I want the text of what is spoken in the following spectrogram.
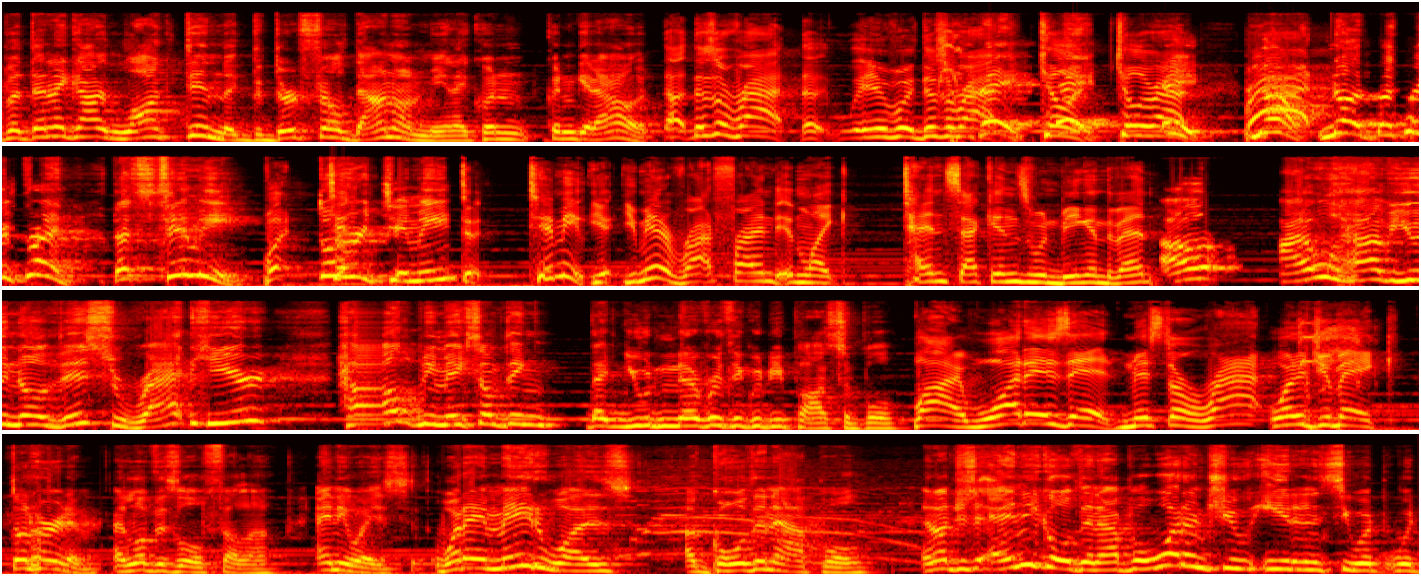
but then I got locked in. Like the dirt fell down on me, and I couldn't couldn't get out. Uh, there's a rat. Uh, wait, wait, there's a rat. Hey, kill hey, it. Kill the rat. hey, rat! No, no, that's my friend. That's Timmy. What? Don't Ti- hurt Timmy. T- Timmy, you, you made a rat friend in like 10 seconds when being in the vent? I'll I will have you know this rat here helped me make something that you would never think would be possible. Why? What is it, Mr. Rat? What did you make? Don't hurt him. I love this little fella. Anyways, what I made was a golden apple, and not just any golden apple. Why don't you eat it and see what what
